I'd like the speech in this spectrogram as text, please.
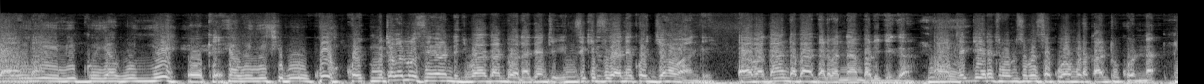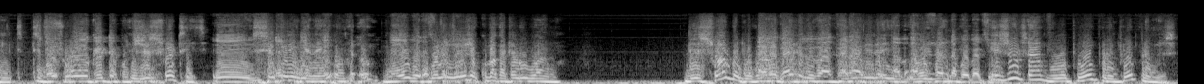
yawonye emigo yawonye yawonye kibuuko. Mutabani oseyande gibaganda wanaga nti nzikirizigana ne kojja wange. Abaganda bagala banamba lujiga ategeera tebamusobozesa kuwangula kantu konna. Oyogedde kunaye kuba katolubwamu the struggle to abaganda bebagala abafaanana bwe batyo. is not have problem problems.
